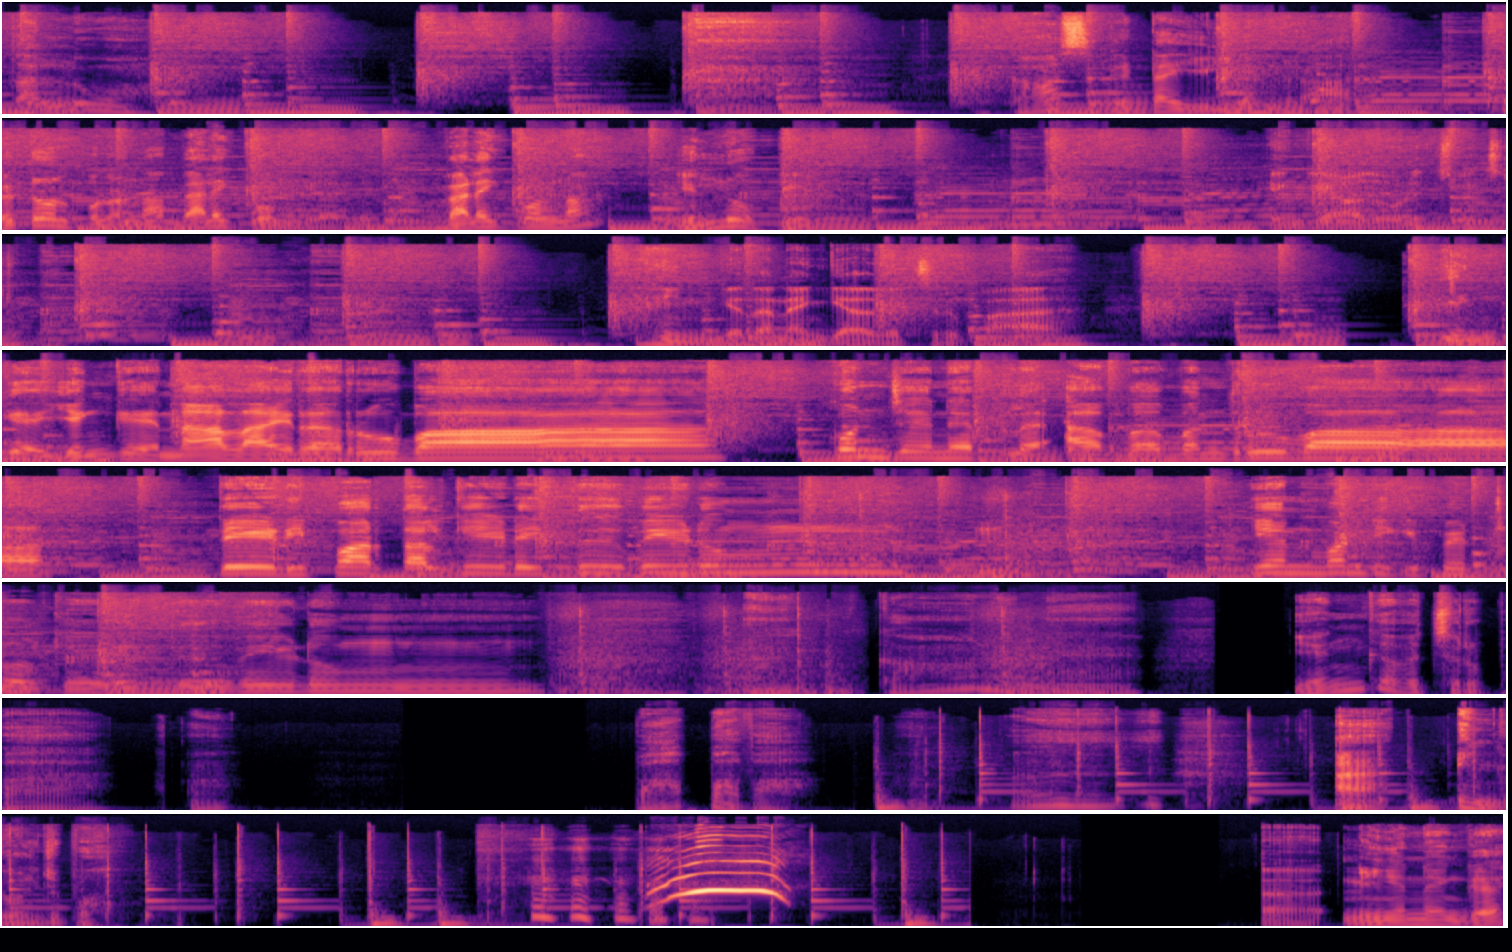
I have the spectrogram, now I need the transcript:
தள்ளுவோம். காசு கேட்டா இல்லைன்றா. பெட்ரோல் போடலன்னா வேலைக்கு போக முடியாது. வேலைக்கு போகலனா எல்லோபி எங்கேயாவது ஒளிச்சு வச்சிருப்பா இங்க தானே எங்கேயாவது வச்சிருப்பா? எங்க எங்க? நாலாயிரம் ரூபா. கொஞ்ச நேரத்துல அவ வந்துருவா. தேடி பார்த்தால் கிடைத்து விடும். என் வண்டிக்கு பெட்ரோல் கிடைத்து விடும். காணுங்க. எங்க வச்சிருப்பா? பாப்பாவா? ஆ, இங்க ஒழிஞ்சு போ. ஆ, நீ என்ன எங்க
